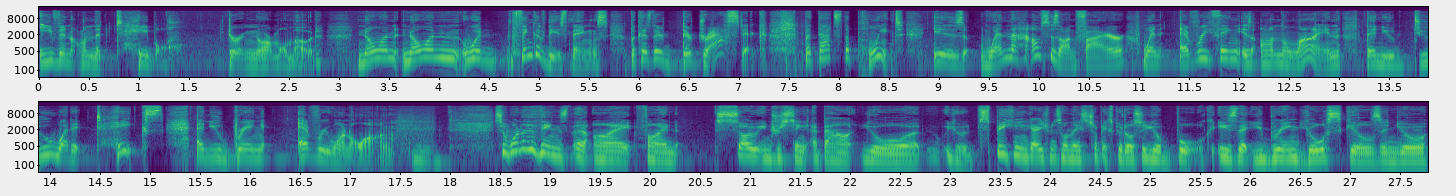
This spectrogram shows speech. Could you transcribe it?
even on the table during normal mode. No one no one would think of these things because they're they're drastic. But that's the point is when the house is on fire, when everything is on the line, then you do what it takes and you bring everyone along. So, one of the things that I find so interesting about your your speaking engagements on these topics, but also your book, is that you bring your skills and your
